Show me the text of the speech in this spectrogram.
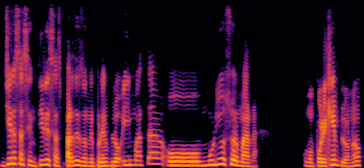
llegas a sentir esas partes donde, por ejemplo, y mata o murió su hermana, como por ejemplo, ¿no?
